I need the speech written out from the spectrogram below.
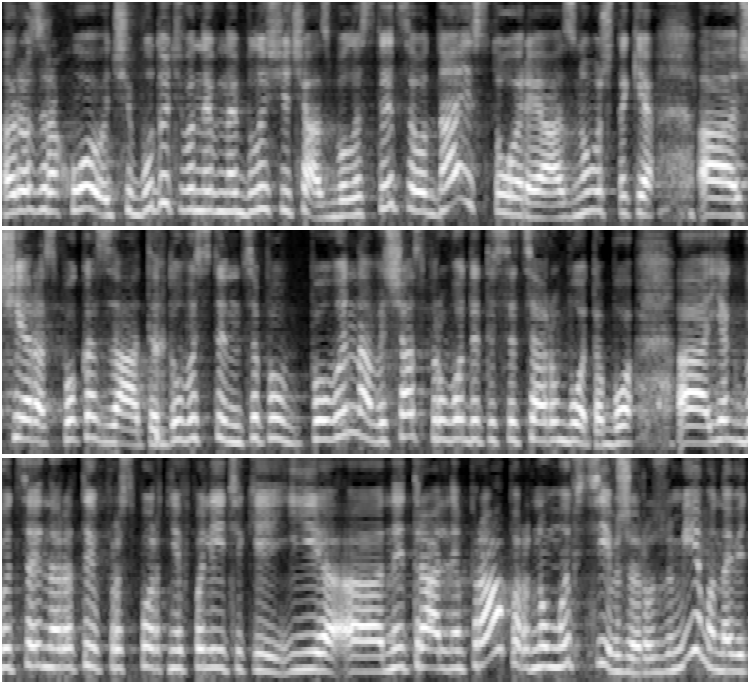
розрахов... чи будуть вони в найближчий час? Бо листи це одна історія. А знову ж таки а, ще раз показати, довести. Ну це пов- повинна весь час проводитися ця робота. Бо а, якби цей наратив про спортні в політики і а, нейтральний прапор, ну ми всі вже розуміємо. Навіть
